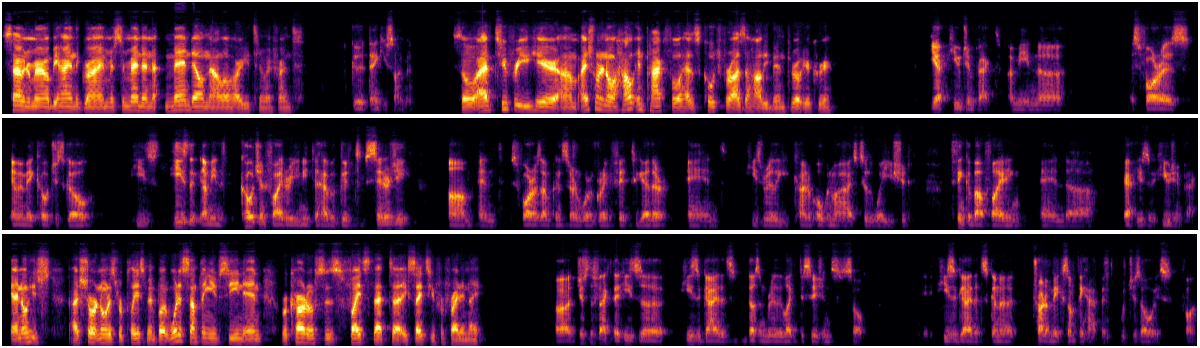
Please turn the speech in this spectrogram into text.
Simon Romero behind the grind. Mr. Mandel, Mandel Nallo, how are you today, my friend? Good, thank you, Simon. So I have two for you here. Um, I just want to know how impactful has Coach Firas Zahabi been throughout your career? Yeah, huge impact. I mean, uh, as far as MMA coaches go, he's he's the. I mean, coach and fighter, you need to have a good synergy. Um, and as far as I'm concerned, we're a great fit together. And he's really kind of opened my eyes to the way you should think about fighting. And uh, yeah, he's a huge impact. Yeah, I know he's a short notice replacement, but what is something you've seen in Ricardos's fights that uh, excites you for Friday night? Uh, just the fact that he's a he's a guy that doesn't really like decisions, so he's a guy that's gonna try to make something happen, which is always fun.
